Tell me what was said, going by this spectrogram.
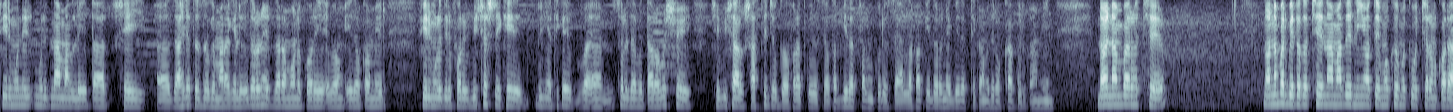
ফির মুনি- মুরিদ না মানলে তার সেই জাহিলাতের যোগে মারা গেলে এই ধরনের যারা মনে করে এবং এই রকমের ফির মুরিদের পরে বিশ্বাস রেখে দুনিয়া থেকে চলে যাবে, তার অবশ্যই সে বিশাল শাস্তিযোগ্য অপরাধ করেছে, অর্থাৎ বেদাত পালন করেছে। আল্লাহ পাক এই ধরনের বেদাত থেকে আমাদের রক্ষা করুক, আমিন। নয় নাম্বার হচ্ছে নয় নম্বর বেদাত হচ্ছে, নামাজের নিয়তে মুখে মুখে উচ্চারণ করা।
